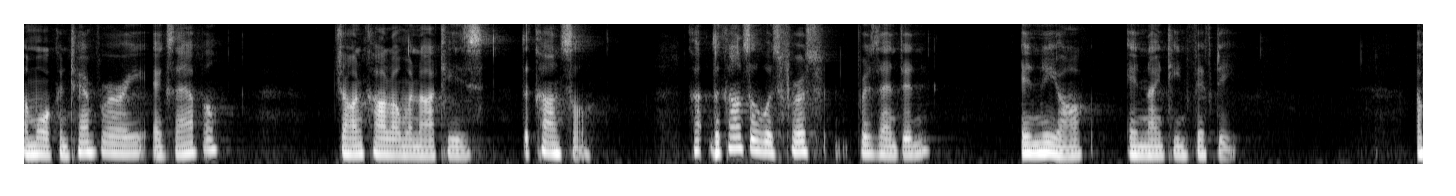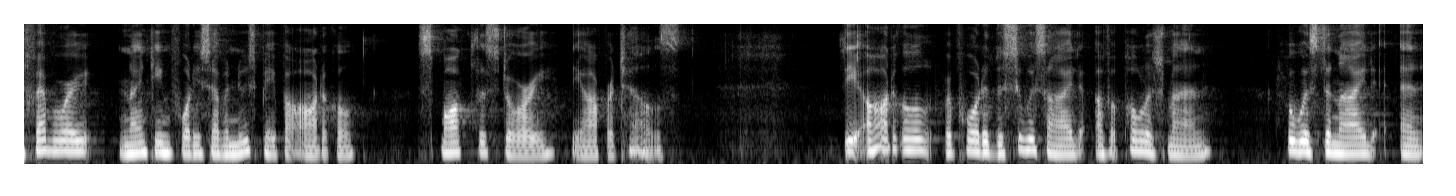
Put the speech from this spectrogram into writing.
A more contemporary example, Giancarlo Menotti's The Consul. The Consul was first presented in New York in 1950. A February 1947 newspaper article sparked the story the opera tells. The article reported the suicide of a Polish man who was denied an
